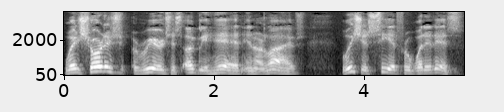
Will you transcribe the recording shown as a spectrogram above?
When shortage rears its ugly head in our lives, we should see it for what it is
